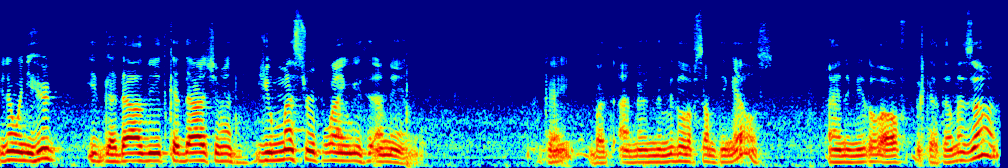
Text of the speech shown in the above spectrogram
You know, when you hear gadal kadash, you must reply with amen. Okay, but I'm in the middle of something else. I'm in the middle of Birkat Hamazon.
